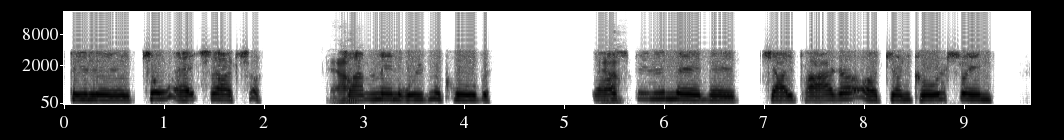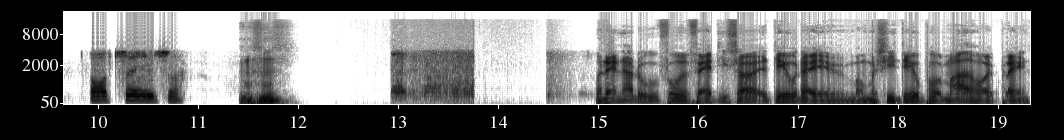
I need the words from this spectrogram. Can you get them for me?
spille to altsakser Ja. sammen med en rytmegruppe. Jeg har Ja. også spillet med, med Charlie Parker og John Coltrane optagelser. Mm-hmm. Hvordan har du fået fat i så? Det er jo da, må man sige, det er jo på et meget højt plan.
